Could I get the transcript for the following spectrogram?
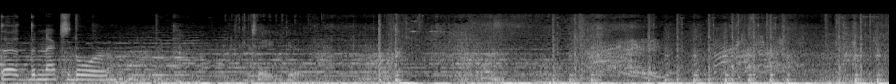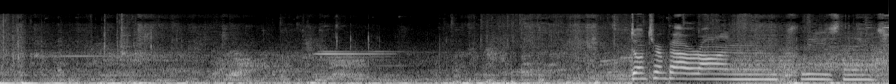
The the next door. Don't turn power on, please. Thanks.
